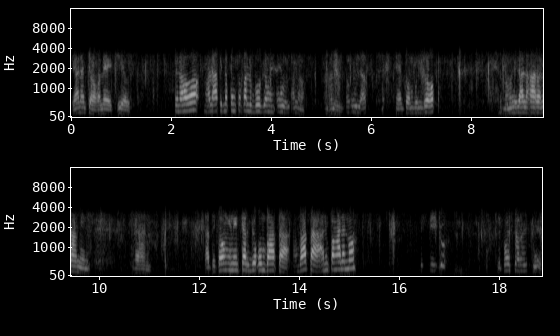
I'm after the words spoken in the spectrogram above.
Yan ang chocolate. Cheers. Ito na ho. Malapit na pong papalubog ang ul, ano, Ano? ang ulap. Yan po ang bundok. Mga nilalakaran namin. Yan. At ito ang in-interview kong bata. Bata, anong pangalan mo? Testigo. Ito po, star witness.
